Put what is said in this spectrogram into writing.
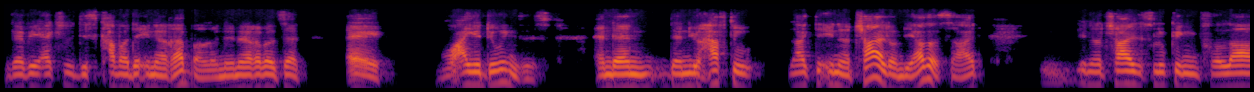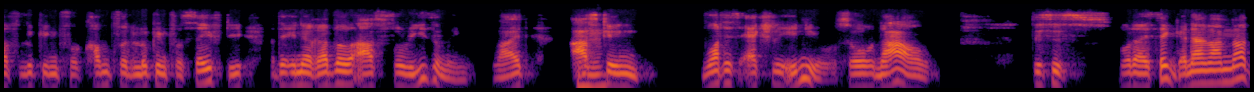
where we actually discover the inner rebel, and the inner rebel said, "Hey, why are you doing this?" and then then you have to like the inner child on the other side inner child is looking for love looking for comfort looking for safety but the inner rebel asks for reasoning right mm-hmm. asking what is actually in you so now this is what i think and i'm, I'm not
